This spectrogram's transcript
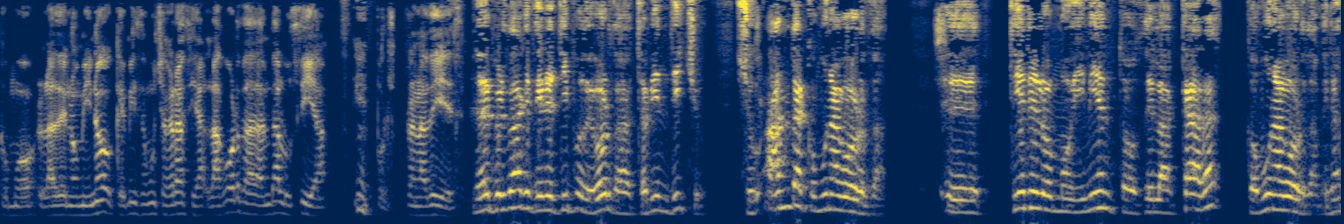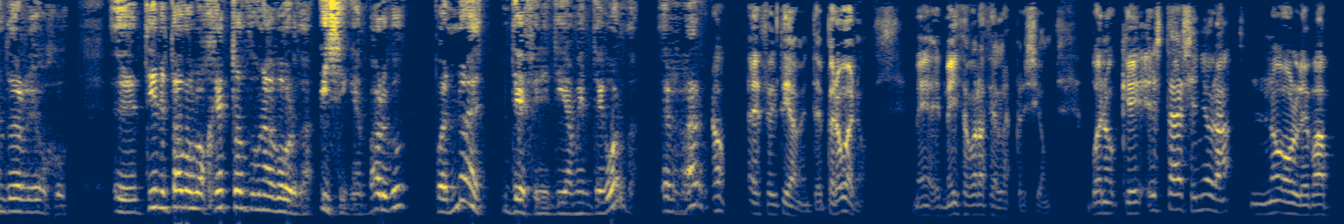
como la denominó, que me hizo mucha gracia, la gorda de Andalucía, por Susana Díez. No es verdad que tiene tipo de gorda, está bien dicho. Su, anda como una gorda. Eh, tiene los movimientos de la cara como una gorda, mirando de reojo. Eh, tiene todos los gestos de una gorda. Y sin embargo, pues no es definitivamente gorda. Es raro. No, efectivamente. Pero bueno, me, hizo gracia la expresión. Bueno, que esta señora no le va a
